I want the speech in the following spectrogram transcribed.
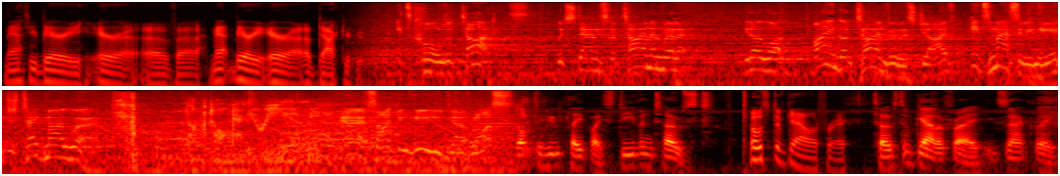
Matthew Berry era of uh, Matt Berry era of Doctor Who. It's called a TARDIS, which stands for time and rel. You know what? I ain't got time for this jive. It's massive in here. Just take my word. Doctor, can you hear me? Yes, I can hear you, Davros. Doctor Who, played by Steven Toast. Toast of Gallifrey. Toast of Gallifrey, exactly,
